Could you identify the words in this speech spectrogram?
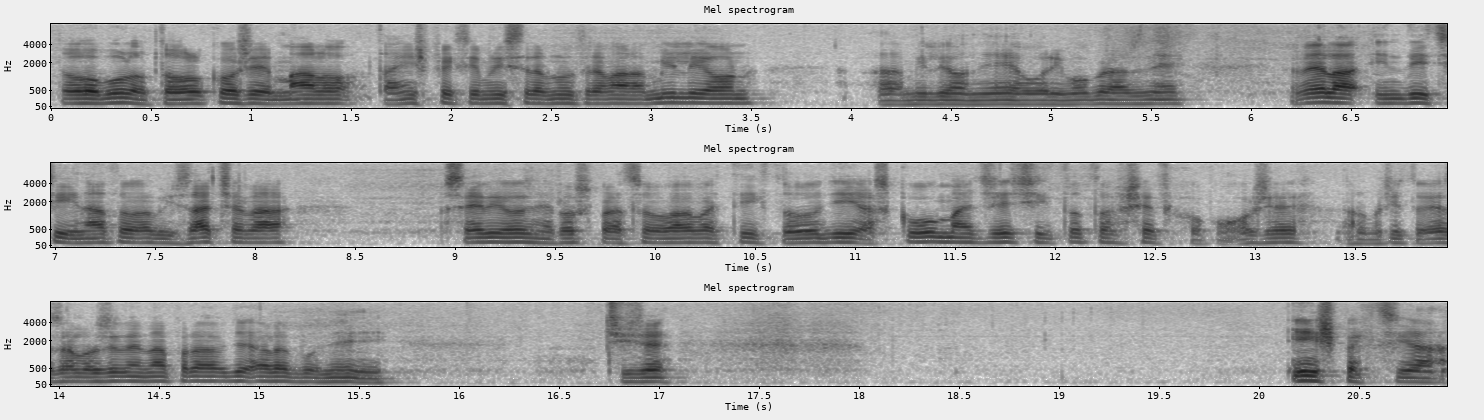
Toho bolo toľko, že malo, tá inšpekcia ministra vnútra mala milión, milión nie, hovorím obrazne, veľa indícií na to, aby začala seriózne rozpracovávať týchto ľudí a skúmať, že či toto všetko môže, alebo či to je založené na pravde, alebo není. Čiže inšpekcia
